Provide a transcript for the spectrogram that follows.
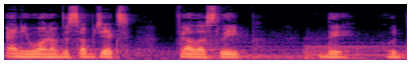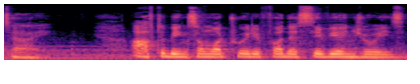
any one of the subjects fell asleep, they would die. After being somewhat treated for their severe injuries,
